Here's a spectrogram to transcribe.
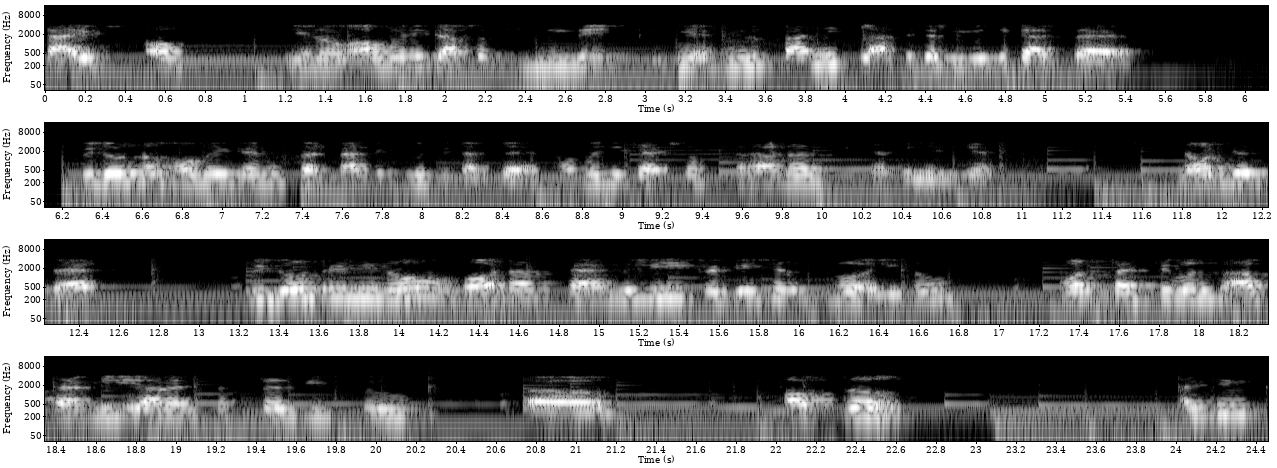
types of, you know, how many types of Hindi, Hindustani classical music are there. We don't know how many types of Carnatic music are there, how many types of Gharanas we have in India. Not just that, we don't really know what our family traditions were, you know, what festivals our family, our ancestors used to uh, observe. I think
